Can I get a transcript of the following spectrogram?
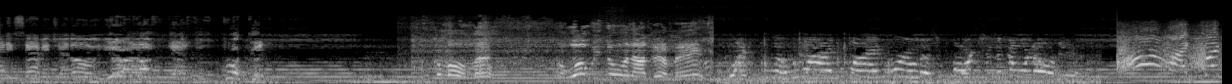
Eddie Savage, I know Your mustache is crooked. Come on, man. What we doing out there, man? What in the wide, wide world of sports is going on here? Oh my good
